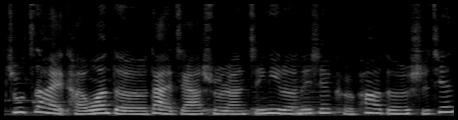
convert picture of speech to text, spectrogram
住在台湾的大家虽然经历了那些可怕的时间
